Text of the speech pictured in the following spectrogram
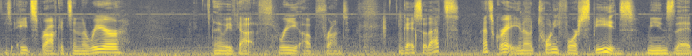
there's eight sprockets in the rear, and we've got three up front. Okay, so that's that's great. You know, 24 speeds means that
